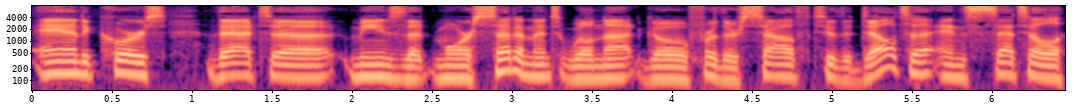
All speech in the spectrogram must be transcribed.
And of course, that uh, means that more sediment will not go further south to the delta and settle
